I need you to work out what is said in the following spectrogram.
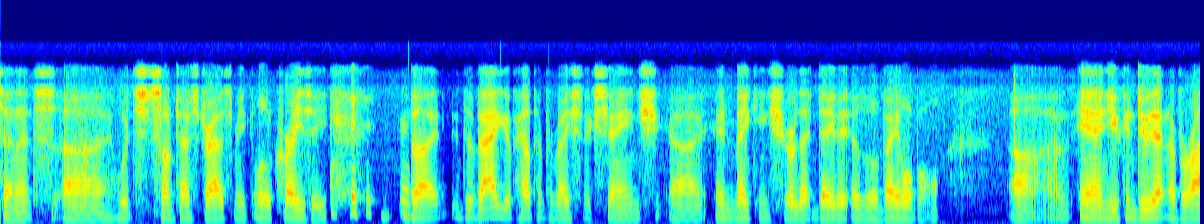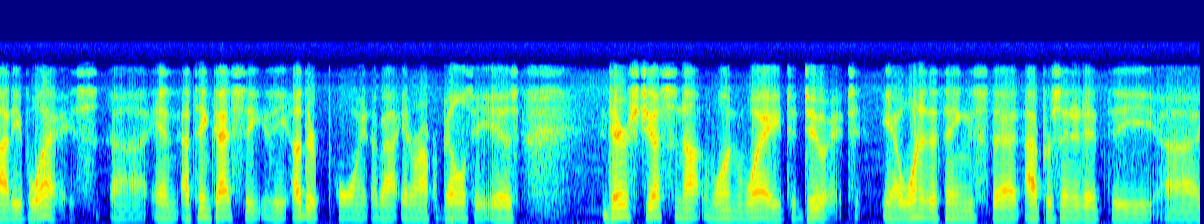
sentence, uh, which sometimes drives me a little crazy. right. But the value of health information exchange uh, and making sure that data is available. Uh, and you can do that in a variety of ways. Uh, and I think that's the, the other point about interoperability is there's just not one way to do it. You know, one of the things that I presented at the uh,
